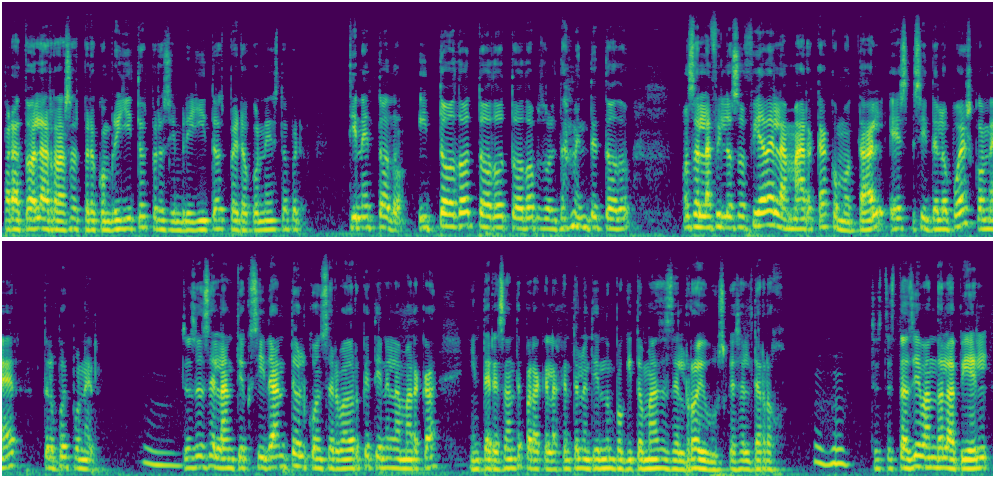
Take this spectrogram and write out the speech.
para todas las razas, pero con brillitos, pero sin brillitos, pero con esto, pero tiene todo. Y todo, todo, todo, absolutamente todo. O sea, la filosofía de la marca como tal es, si te lo puedes comer, te lo puedes poner. Mm. Entonces, el antioxidante o el conservador que tiene la marca, interesante para que la gente lo entienda un poquito más, es el roibus, que es el té rojo. Entonces, te estás llevando a la piel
